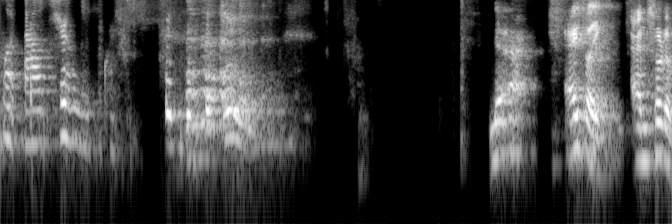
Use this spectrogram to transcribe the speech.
What Al Shirley's question. no, actually, I'm sort of.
